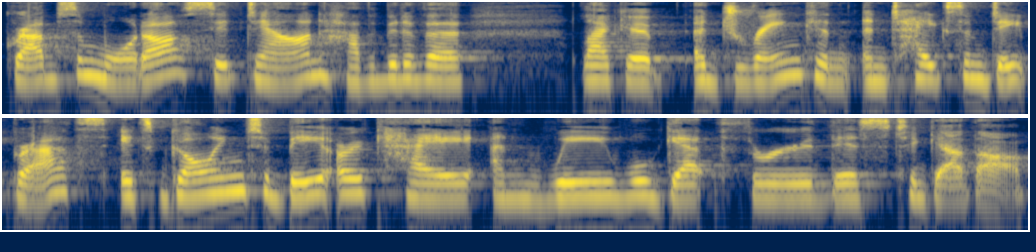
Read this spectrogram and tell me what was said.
grab some water, sit down, have a bit of a like a, a drink and, and take some deep breaths. It's going to be okay and we will get through this together.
